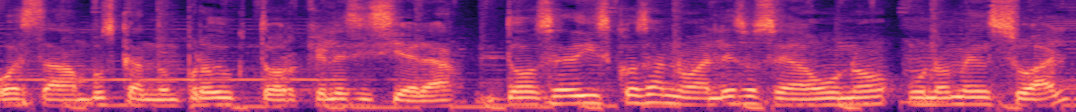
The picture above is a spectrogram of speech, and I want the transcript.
o estaban buscando un productor que les hiciera 12 discos anuales, o sea, uno, uno mensual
